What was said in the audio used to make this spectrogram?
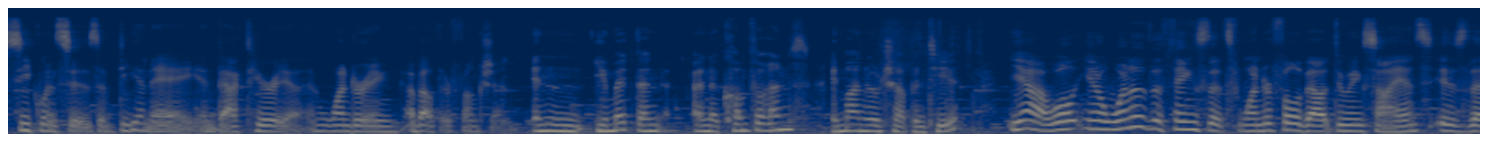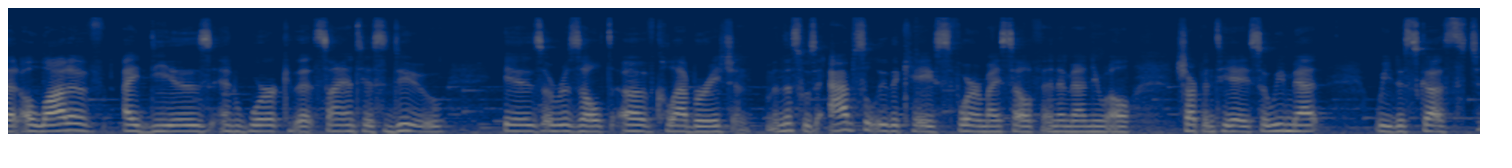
sequences of DNA in bacteria and wondering about their function. And you met then in a conference, Emmanuelle Charpentier? Yeah, well, you know, one of the things that's wonderful about doing science is that a lot of ideas and work that scientists do is a result of collaboration. And this was absolutely the case for myself and Emmanuelle Charpentier. So we met, we discussed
